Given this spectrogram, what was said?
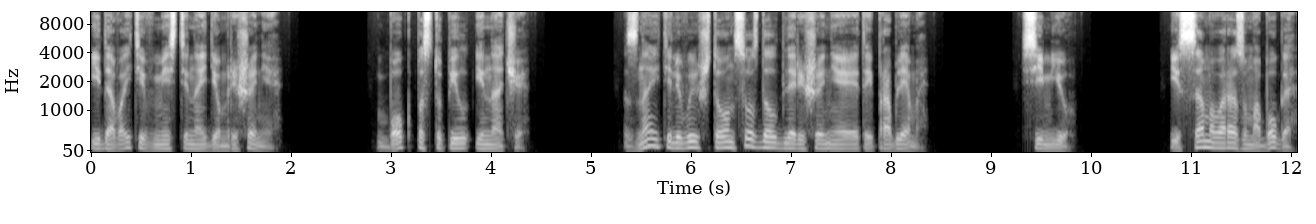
и давайте вместе найдем решение. Бог поступил иначе. Знаете ли вы, что Он создал для решения этой проблемы? Семью. Из самого разума Бога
